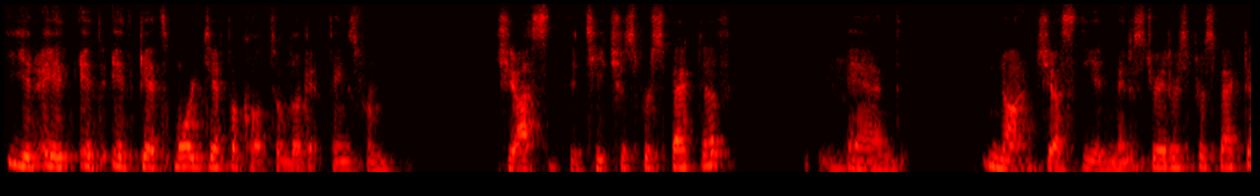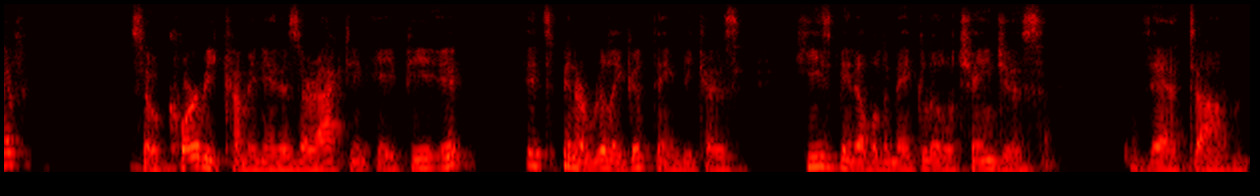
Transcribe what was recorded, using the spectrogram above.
you know it, it it gets more difficult to look at things from just the teacher's perspective mm-hmm. and not just the administrator's perspective. So Corby coming in as our acting AP, it it's been a really good thing because he's been able to make little changes that um,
